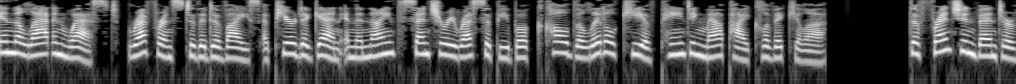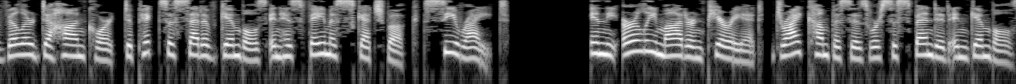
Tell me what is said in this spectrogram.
In the Latin West, reference to the device appeared again in the 9th century recipe book called the Little Key of Painting Mappae clavicula. The French inventor Villard de Honnecourt depicts a set of gimbals in his famous sketchbook see right. In the early modern period, dry compasses were suspended in gimbals.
